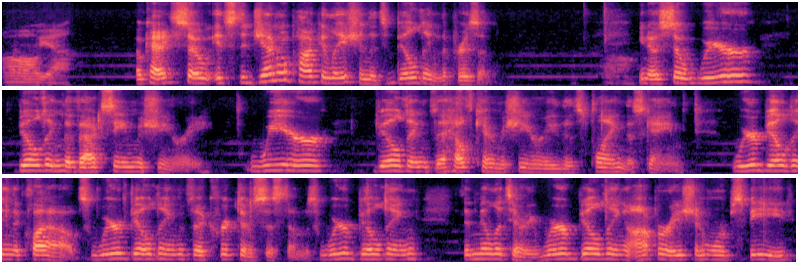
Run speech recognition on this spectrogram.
Oh, yeah. Okay, so it's the general population that's building the prison. Oh. You know, so we're building the vaccine machinery. We're building the healthcare machinery that's playing this game. We're building the clouds. We're building the crypto systems. We're building the military. We're building Operation Warp Speed.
